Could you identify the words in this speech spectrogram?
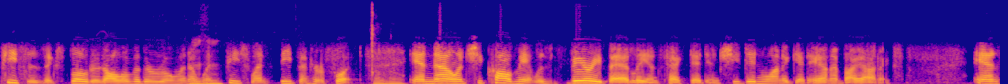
pieces exploded all over the room and a went piece went deep in her foot. And now when she called me it was very badly infected and she didn't want to get antibiotics. And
